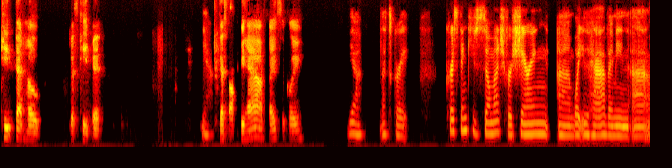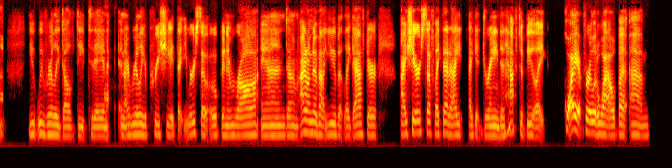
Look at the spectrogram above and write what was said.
keep that hope, just keep it. Yeah. That's all we have basically. Yeah that's great. Chris thank you so much for sharing um, what you have. I mean um, you we really delved deep today and and i really appreciate that you were so open and raw and um, i don't know about you but like after i share stuff like that i i get drained and have to be like quiet for a little while but um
